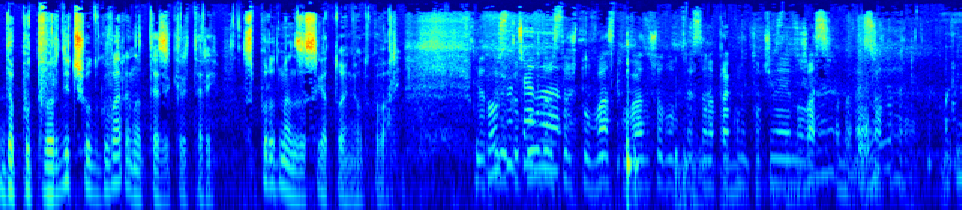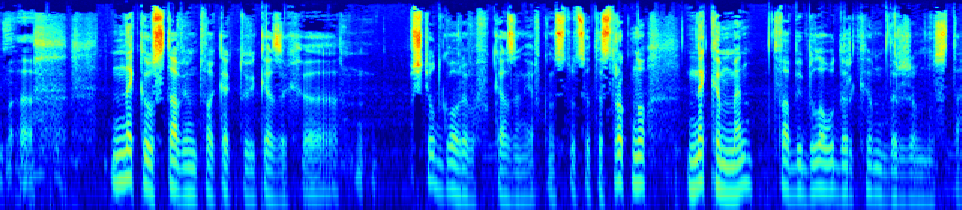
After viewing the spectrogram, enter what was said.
да потвърди, че отговаря на тези критерии. Според мен за сега той не отговаря. Смятате ли като удар срещу вас това, защото те са напряко подчинени на вас? Нека оставим това, както ви казах. Ще отговоря в казания в Конституцията срок, но не към мен. Това би било удар към държавността.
